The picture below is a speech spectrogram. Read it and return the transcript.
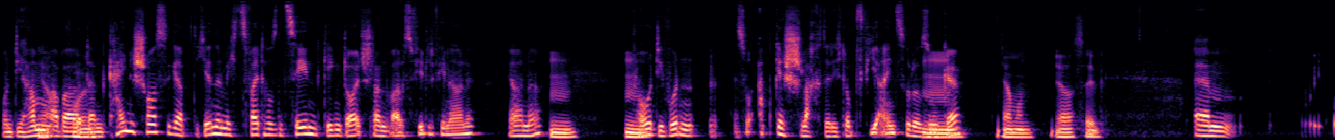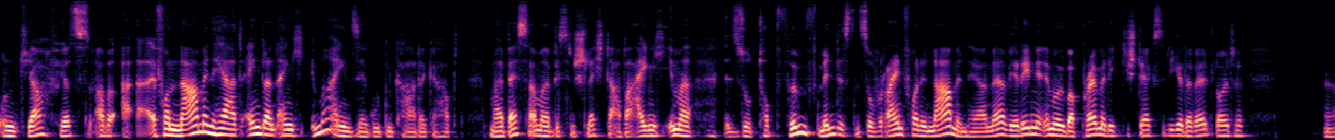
Und die haben ja, aber voll. dann keine Chance gehabt. Ich erinnere mich, 2010 gegen Deutschland war das Viertelfinale. Ja, ne? Mhm. Mhm. Bro, die wurden so abgeschlachtet. Ich glaube 4-1 oder so, mhm. gell? Ja, Mann. Ja, safe. Ähm, und ja, jetzt, aber äh, von Namen her hat England eigentlich immer einen sehr guten Kader gehabt. Mal besser, mal ein bisschen schlechter, aber eigentlich immer so Top 5 mindestens, so rein von den Namen her. Ne? Wir reden ja immer über Premier League, die stärkste Liga der Welt, Leute. Ja.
